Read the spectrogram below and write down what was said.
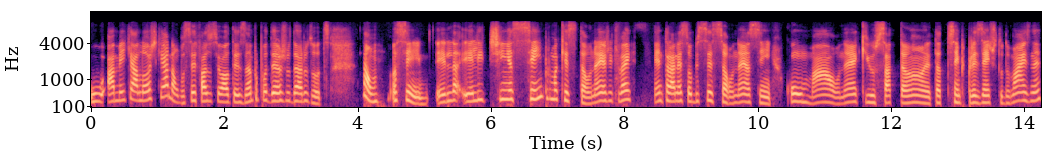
o, a meio que a lógica é: não, você faz o seu autoexame para poder ajudar os outros. Não, assim, ele, ele tinha sempre uma questão, né? A gente vai entrar nessa obsessão, né, assim, com o mal, né, que o Satã está sempre presente e tudo mais, né?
